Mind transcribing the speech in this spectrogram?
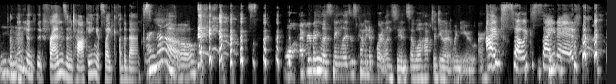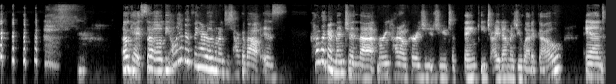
Mm-hmm. And then you include friends and talking. It's like the best. I know. well, everybody listening, Liz is coming to Portland soon, so we'll have to do it when you are. Here. I'm so excited. okay, so the only other thing I really wanted to talk about is kind of like I mentioned that Marie kind of encourages you to thank each item as you let it go. And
